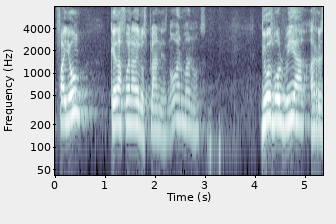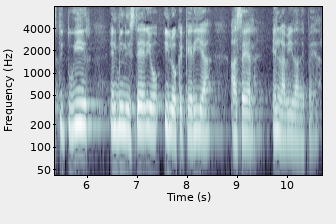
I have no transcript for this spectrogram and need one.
falló, queda fuera de los planes. No, hermanos. Dios volvía a restituir el ministerio y lo que quería hacer en la vida de Pedro.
